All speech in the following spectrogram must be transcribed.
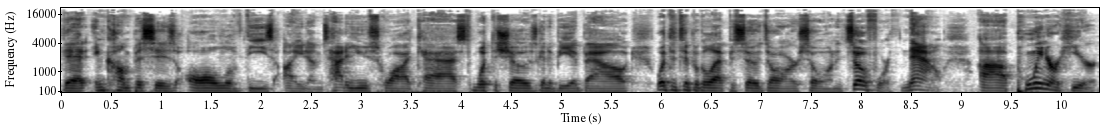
that encompasses all of these items how to use Squadcast, what the show is going to be about, what the typical episodes are, so on and so forth. Now, uh, pointer here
